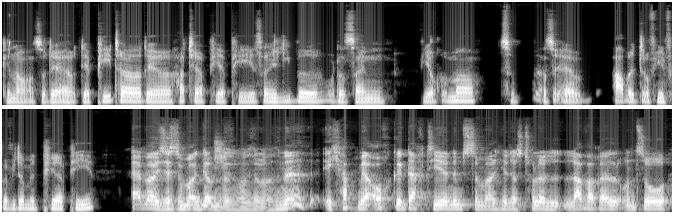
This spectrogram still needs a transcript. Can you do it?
Genau, also der, der Peter, der hat ja PHP seine Liebe oder sein, wie auch immer, zu, also er arbeitet auf jeden Fall wieder mit PHP. Aber ich habe mir auch gedacht, hier nimmst du mal hier das tolle Lavarel und so,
